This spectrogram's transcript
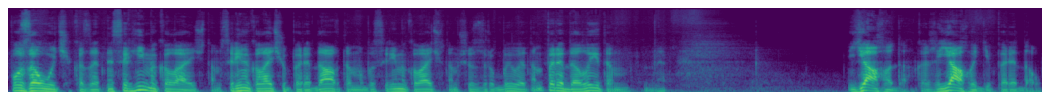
поза очі казати. Не Сергій Миколаївич, там Сергій Миколаївичу передав, там, або Сергій Миколаївичу там щось зробили, там передали. там. Ягода, каже, ягоді передав.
